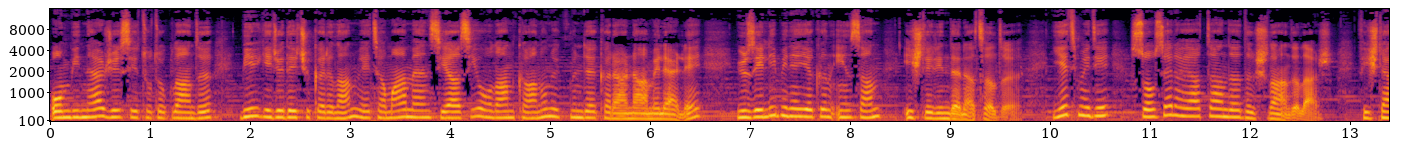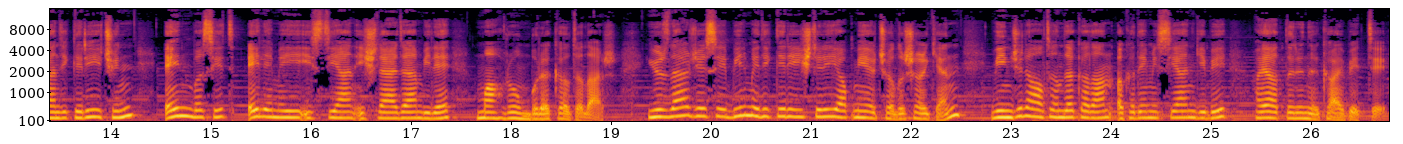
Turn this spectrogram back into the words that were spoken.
on binlercesi tutuklandı, bir gecede çıkarılan ve tamamen siyasi olan kanun hükmünde kararnamelerle 150 bine yakın insan işlerinden atıldı. Yetmedi, sosyal hayattan da dışlandılar. Fişlendikleri için en basit el emeği isteyen işlerden bile mahrum bırakıldılar. Yüzlercesi bilmedikleri işleri yapmaya çalışırken vincin altında kalan akademisyen gibi hayatlarını kaybetti.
